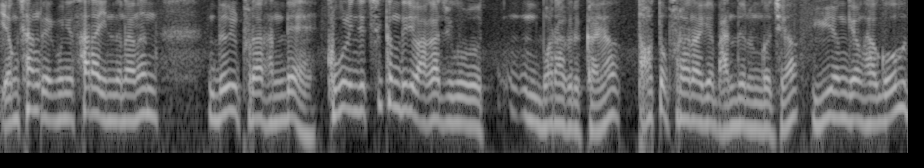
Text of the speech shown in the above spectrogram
영창대군이 살아 있는 한은 늘 불안한데 그걸 이제 측근들이 와가지고 뭐라 그럴까요? 더 또 불안하게 만드는 거죠. 유영경하고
